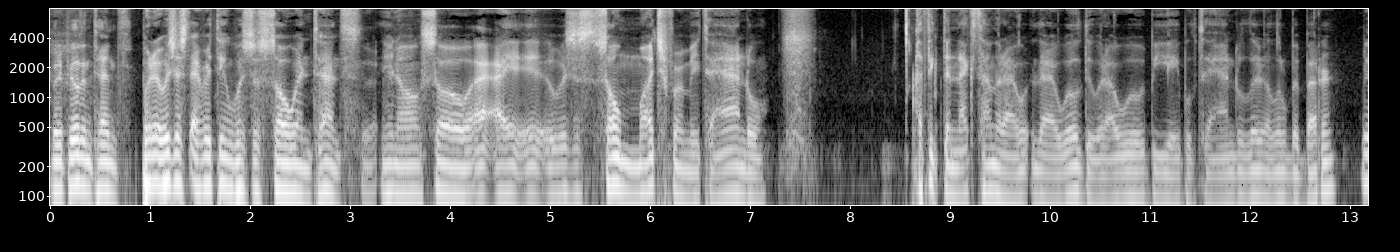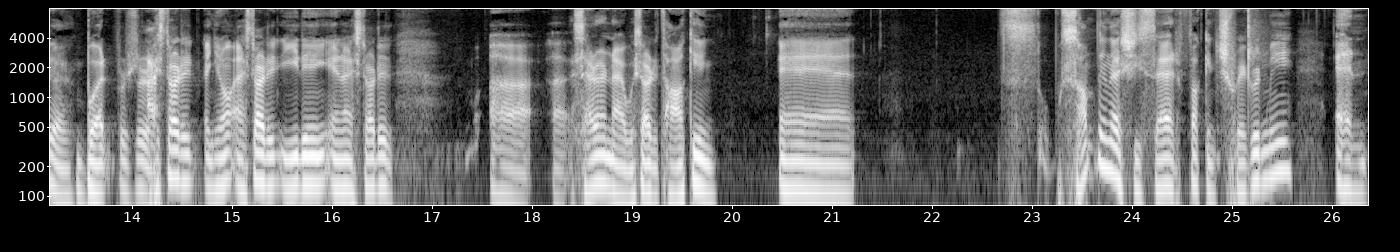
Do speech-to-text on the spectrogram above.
but it feels intense. But it was just everything was just so intense, Yeah. you know. So I, I it it was just so much for me to handle. I think the next time that I that I will do it, I will be able to handle it a little bit better. Yeah, But for sure. I started, you know, I started eating, and I started. Uh, uh, Sarah and I we started talking, and something that she said fucking triggered me, and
